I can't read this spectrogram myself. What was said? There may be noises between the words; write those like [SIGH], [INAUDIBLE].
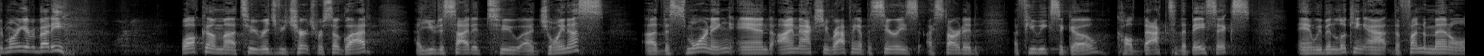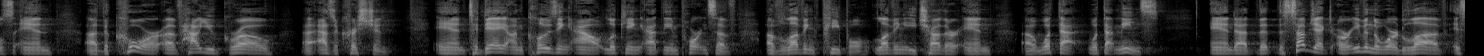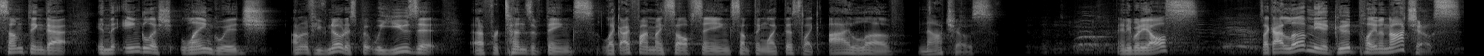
Good morning, everybody. Welcome uh, to Ridgeview Church. We're so glad uh, you've decided to uh, join us uh, this morning. And I'm actually wrapping up a series I started a few weeks ago called Back to the Basics. And we've been looking at the fundamentals and uh, the core of how you grow uh, as a Christian. And today I'm closing out looking at the importance of, of loving people, loving each other, and what, that, what that means. And uh, the, the subject, or even the word love, is something that in the English language, I don't know if you've noticed, but we use it uh, for tons of things. Like I find myself saying something like this, like, I love nachos. Anybody else? It's like, I love me a good plate of nachos.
